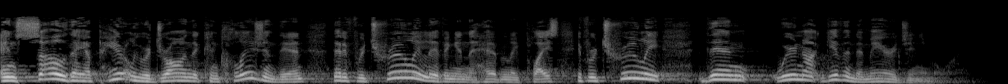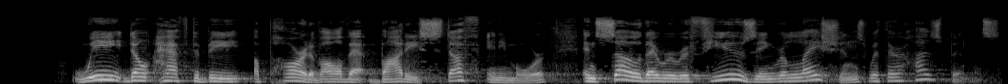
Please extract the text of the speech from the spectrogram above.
And so they apparently were drawing the conclusion then that if we're truly living in the heavenly place, if we're truly, then we're not given to marriage anymore. We don't have to be a part of all that body stuff anymore. And so they were refusing relations with their husbands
